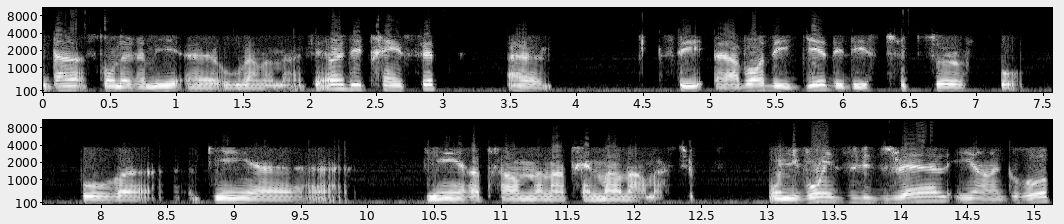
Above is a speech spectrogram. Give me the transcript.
dans ce qu'on a remis euh, au gouvernement. Un des principes, euh, c'est euh, avoir des guides et des structures pour, pour euh, bien, bien reprendre l'entraînement en arts martiaux. Au niveau individuel et en groupe,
